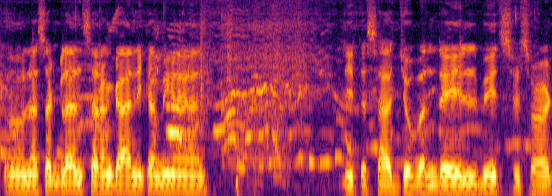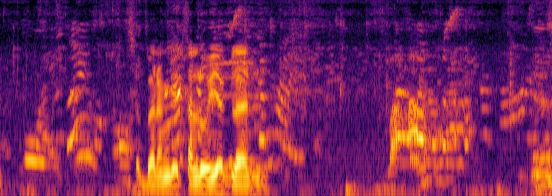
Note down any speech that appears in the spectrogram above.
So, nasa Glan, Sarangani kami ngayon. Dito sa Jovandale Beach Resort. Sa Barangay Taluya, Glan. Ayan.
